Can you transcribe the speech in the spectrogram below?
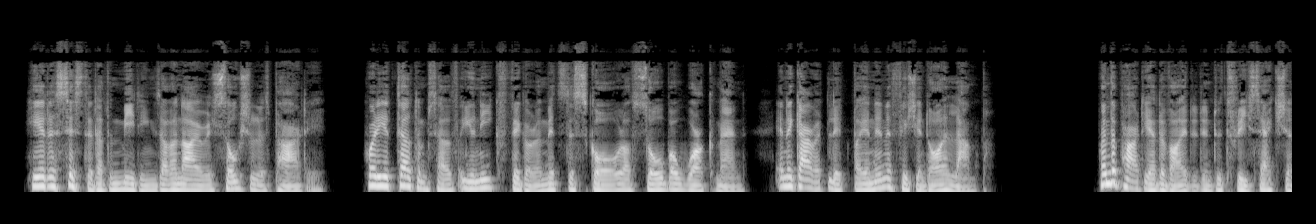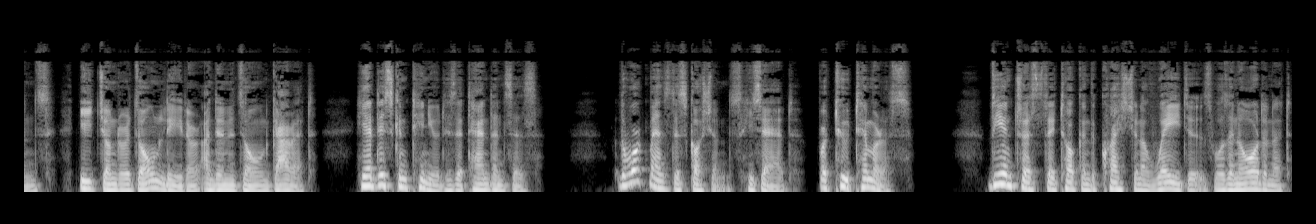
he had assisted at the meetings of an Irish Socialist party where he had felt himself a unique figure amidst a score of sober workmen in a garret lit by an inefficient oil lamp. When the party had divided into three sections, each under its own leader and in its own garret, he had discontinued his attendances. The workmen's discussions, he said, were too timorous. The interest they took in the question of wages was inordinate.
